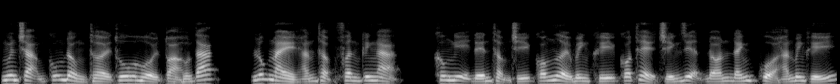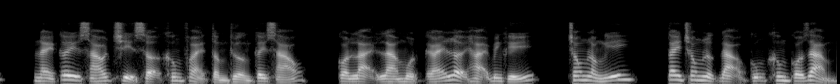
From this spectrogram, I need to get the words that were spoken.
Nguyên trạm cũng đồng thời thu hồi tỏa hồn tác, lúc này hắn thập phân kinh ngạc, không nghĩ đến thậm chí có người binh khí có thể chính diện đón đánh của hắn binh khí, này cây sáo chỉ sợ không phải tầm thường cây sáo, còn lại là một cái lợi hại binh khí, trong lòng nghĩ, tay trong lực đạo cũng không có giảm,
